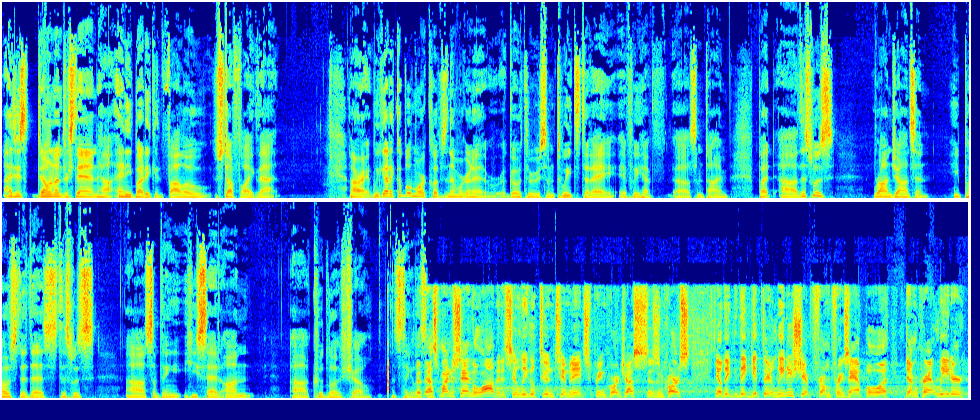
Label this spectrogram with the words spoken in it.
I just don't understand how anybody could follow stuff like that. All right, we got a couple more clips, and then we're gonna go through some tweets today if we have uh, some time. But uh, this was Ron Johnson. He posted this. This was uh, something he said on uh, Kudlow's show. Let's take a listen. That's my understanding of the law, that it's illegal to intimidate Supreme Court justices. And of course, you know, they, they get their leadership from, for example, uh, Democrat leader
